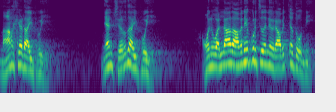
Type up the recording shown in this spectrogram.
നാണക്കേടായിപ്പോയി. ഞാൻ ചെറുതായിപ്പോയി. അവന് വല്ലാതെ അവനെക്കുറിച്ച് തന്നെ ഒരു അവജ്ഞ തോന്നി.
